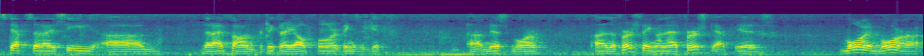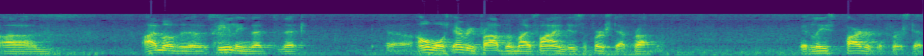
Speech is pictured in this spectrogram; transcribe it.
steps that I see um, that I've found particularly helpful or things that get uh, missed more. Uh, the first thing on that first step is more and more um, I'm of the feeling that that uh, almost every problem I find is a first step problem at least part of the first step,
